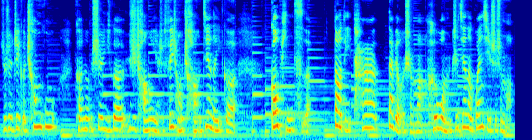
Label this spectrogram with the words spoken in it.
就是这个称呼，可能是一个日常也是非常常见的一个高频词，到底它代表了什么，和我们之间的关系是什么？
